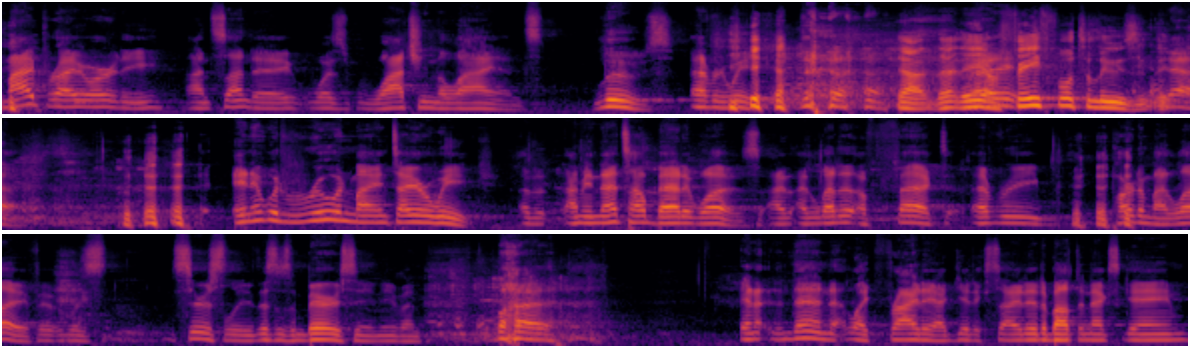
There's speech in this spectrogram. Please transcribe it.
my priority on Sunday was watching the Lions lose every week. Yeah, that, they are Right? faithful to lose. yeah. And it would ruin my entire week. Uh, I mean, that's how bad it was. I, I let it affect every part of my life. It was seriously, this is embarrassing even. But and then like Friday, I get excited about the next game.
